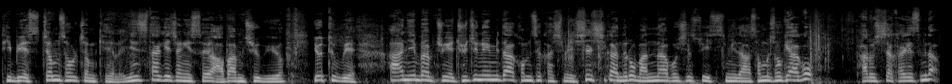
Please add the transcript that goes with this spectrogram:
tbs.서울.kr 인스타 계정 있어요. 아밤주고요. 유튜브에 아닌 밤중에 주진우입니다. 검색하시면 실시간으로 만나보실 수 있습니다. 선물 소개하고 바로 시작하겠습니다.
